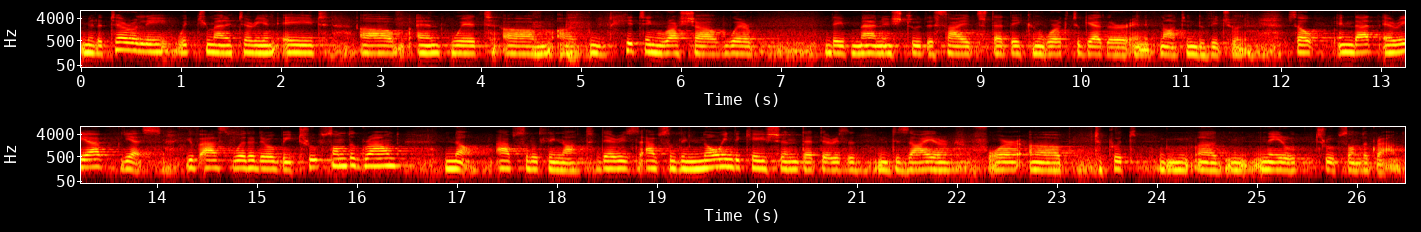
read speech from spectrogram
militarily with humanitarian aid um, and with um, uh, hitting Russia where they've managed to decide that they can work together and if not individually. So, in that area, yes. You've asked whether there will be troops on the ground. No, absolutely not. There is absolutely no indication that there is a desire for uh, to put mm, uh, NATO troops on the ground.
